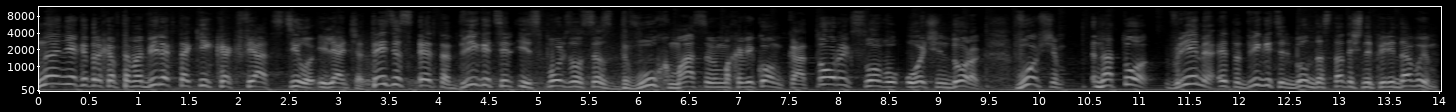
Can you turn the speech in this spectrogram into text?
На некоторых автомобилях, таких как Fiat Stilo и Lancia Tezis, этот двигатель использовался с двухмассовым маховиком, который, к слову, очень дорог. В общем, на то время этот двигатель был достаточно передовым.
